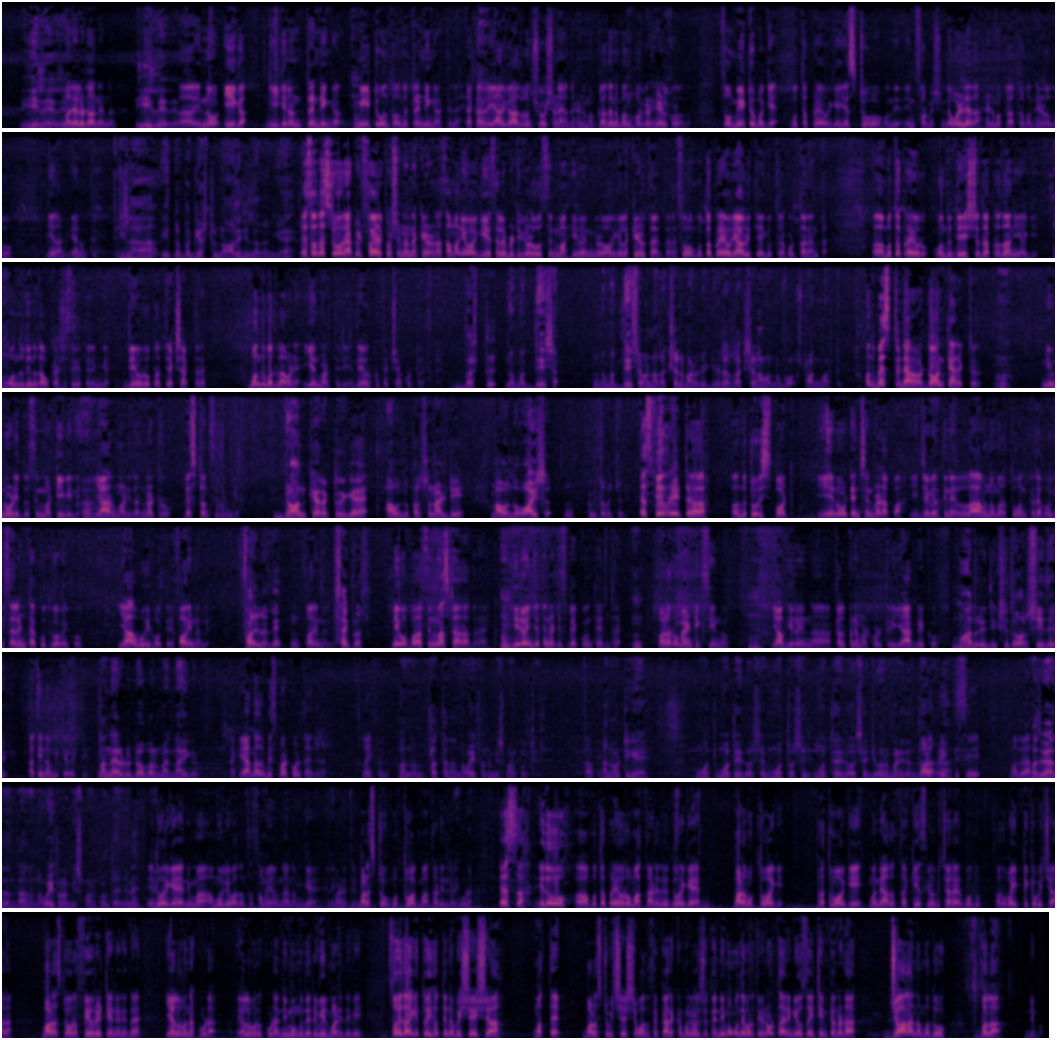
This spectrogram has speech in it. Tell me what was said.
ಇಲ್ಲ ಇಲ್ಲ ಮನೇಲೂ ಡಾನ್ ಏನ? ಇಲ್ಲ ಇಲ್ಲ ಇನ್ನು ಈಗ ಈಗಿನ ಒಂದು ಟ್ರೆಂಡಿಂಗ್ ಮೀಟು ಅಂತ ಒಂದು ಟ್ರೆಂಡಿಂಗ್ ಆಗ್ತಿದೆ. ಯಾಕಂದ್ರೆ ಯಾರಿಗಾದ್ರೂ ಒಂದು ಶೋಷಣೆ ಆದ್ರೆ ಹೆಣ್ಮಕ್ಳು ಅದನ್ನ ಬಂದು ಹೊರಗಡೆ ಹೇಳ್ಕೊಳ್ಳೋದು. ಸೊ ಮೀಟು ಬಗ್ಗೆ ಮುತ್ತಪ್ಪ ಅವರಿಗೆ ಎಷ್ಟು ಒಂದು ಇನ್ಫಾರ್ಮೇಶನ್ ಇದೆ? ಒಳ್ಳೇದಾ? ಹೆಣ್ಮಕ್ಳ ಹತ್ರ ಬಂದು ಹೇಳೋದು? ಏನಾಗ ಏನಂತೀರಿ? ಇಲ್ಲ ಇದ್ರ ಬಗ್ಗೆ ಅಷ್ಟು ನಾಲೆಜ್ ಇಲ್ಲ ನನಗೆ. ಎಸ್ ಒಂದಷ್ಟು ರ್ಯಾಪಿಡ್ ಫೈರ್ ಕ್ವಶನ್ ಅನ್ನ ಕೇಳೋಣ. ಸಾಮಾನ್ಯವಾಗಿ ಸೆಲೆಬ್ರಿಟಿಗಳು ಸಿನಿಮಾ ಹೀರೋಯಿನ್ಗಳು ಅವರಿಗೆಲ್ಲ ಕೇಳ್ತಾ ಇರ್ತಾರೆ. ಸೊ ಮುತ್ತಪ್ರೈ ಅವರು ಯಾವ ರೀತಿಯಾಗಿ ಉತ್ತರ ಕೊಡ್ತಾರೆ ಅಂತ? ಮುತ್ತಪ್ರೈ ಅವರು ಒಂದು ದೇಶದ ಪ್ರಧಾನಿಯಾಗಿ ಒಂದು ದಿನದ ಅವಕಾಶ ಸಿಗುತ್ತೆ ನಿಮಗೆ. ದೇವರು ಪ್ರತ್ಯಕ್ಷ ಆಗ್ತಾರೆ. ಒಂದು ಬದಲಾವಣೆ ಏನು ಮಾಡ್ತೀರಿ? ದೇವರು ಪ್ರತ್ಯಕ್ಷ ಕೊಟ್ಟರೆ ಬಸ್ಟ್ ನಮ್ಮ ದೇಶ. ನಮ್ಮ ದೇಶವನ್ನು ರಕ್ಷಣೆ ಮಾಡಬೇಕಿದ್ರೆ ರಕ್ಷಣವನ್ನು ಸ್ಟ್ರಾಂಗ್ ಮಾಡ್ತೀವಿ. ಒಂದು ಬೆಸ್ಟ್ ಡಾನ್ ಕ್ಯಾರೆಕ್ಟರ್ ನೀವು ನೋಡಿದ್ದು ಸಿನಿಮಾ ಟಿವಿಲಿ. ಯಾರು ಮಾಡಿದ್ದಾರೆ ನಟರು? ಬೆಸ್ಟ್ ಅನ್ಸಿದ್ ನಿಮಗೆ. ಡಾನ್ ಕ್ಯಾರೆಕ್ಟರ್ಗೆ ಆ ಒಂದು ಪರ್ಸನಾಲಿಟಿ ಆ ಒಂದು voice Amitabh Bachchan. Yes favourite ಒಂದು ಟೂರಿಸ್ಟ್ ಸ್ಪಾಟ್ ಏನೂ ಟೆನ್ಷನ್ ಬೇಡಪ್ಪ. ಈ ಜಗತ್ತಿನ ಎಲ್ಲವನ್ನು ಮರೆತು ಒಂದ್ ಕಡೆ ಹೋಗಿ ಸೈಲೆಂಟ್ ಆಗಿ ಕೂತ್ಕೋಬೇಕು. ಯಾವ ಊರಿಗೆ ಹೋಗ್ತೀರಿ? ಫಾರಿನ್ ಅಲ್ಲಿ. ಫಾರಿನಲ್ಲಿ ಫಾರಿನ್ ಅಲ್ಲಿ. ಸೈಪ್ರಸ್ ನೀವೊಬ್ಬ ಸಿನಿಮಾ ಸ್ಟಾರ್ ಆದ್ರೆ ಹೀರೋಯಿನ್ ಜೊತೆ ನಟಿಸಬೇಕು ಅಂತ ಇದ್ರೆ ಬಹಳ ರೊಮ್ಯಾಂಟಿಕ್ ಸೀನು ಯಾವ ಹೀರೋಯಿನ್ ಕಲ್ಪನೆ ಮಾಡ್ಕೊಳ್ತೀರಿ? ಯಾರು ಬೇಕು? ಮಾಧುರಿ ದೀಕ್ಷಿತ್ ಅವ್ರ ಶ್ರೀದೇವಿ ಅತಿ ನಂಬಿಕೆ ವ್ಯಕ್ತಿ. ನನ್ನ ಎರಡು ಡೋಬರ್ ಮ್ಯಾನ್ ನಾಯಿಗಳು. ಯಾಕೆ? ಯಾರನ್ನಾದ್ರೂ ಮಿಸ್ ಮಾಡ್ಕೊಳ್ತಾ ಇದ್ದೀರಾ ಲೈಫಲ್ಲಿ? ನನ್ನ ಸತ್ತ ನನ್ನ ವೈಫನ್ನು ಮಿಸ್ ಮಾಡ್ಕೊಳ್ತೀನಿ. ನನ್ನ ಒಟ್ಟಿಗೆ ಮೂವತ್ತು ಮೂವತ್ತೈದು ವರ್ಷ ಮೂವತ್ತು ವರ್ಷ ಮೂವತ್ತೈದು ವರ್ಷ ಜೀವನ ಮಾಡಿದಂಥ ಭಾಳ ಪ್ರೀತಿಸಿ ಮದುವೆ ಮದುವೆ ಆದಂಥ ನನ್ನ ವೈಫನ್ನು ಮಿಸ್ ಮಾಡ್ಕೊಳ್ತಾ ಇದ್ದೇನೆ. ಇದುವರೆಗೆ ನಿಮ್ಮ ಅಮೂಲ್ಯವಾದಂಥ ಸಮಯವನ್ನ ನಮಗೆ ಇದು ಮಾಡಿದ್ರಿ. ಬಹಳಷ್ಟು ಮುಕ್ತವಾಗಿ ಮಾತಾಡಿದ್ರು ಕೂಡ. ಎಸ್ ಇದು ಮುತ್ತಪ್ರೈ ಅವರು ಮಾತನಾಡಿದ್ರು ಇದುವರೆಗೆ ಭಾಳ ಮುಕ್ತವಾಗಿ. ಪ್ರಥಮವಾಗಿ ಮೊನ್ನೆ ಆದಂಥ ಕೇಸ್ಗಳ ವಿಚಾರ ಇರ್ಬೋದು ಅವ್ರ ವೈಯಕ್ತಿಕ ವಿಚಾರ ಭಾಳಷ್ಟು ಅವರ ಫೇವ್ರೇಟ್ ಏನೇನಿದೆ ಎಲ್ಲವನ್ನ ಕೂಡ ಎಲ್ಲವನ್ನು ಕೂಡ ನಿಮ್ಮ ಮುಂದೆ ರಿವೀಲ್ ಮಾಡಿದ್ದೀವಿ. ಸೊ ಇದಾಗಿತ್ತು ಈ ಹೊತ್ತಿನ ವಿಶೇಷ. ಮತ್ತೆ ಭಾಳಷ್ಟು ವಿಶೇಷವಾದಂಥ ಕಾರ್ಯಕ್ರಮಗಳ ಜೊತೆ ನಿಮ್ಮ ಮುಂದೆ ಬರ್ತೀವಿ. ನೋಡ್ತಾ ಇರಿ ನ್ಯೂಸ್ ಏಯ್ಟೀನ್ ಕನ್ನಡ. ಜಾಲ ನಮ್ಮದು, ಬಲ ನಿಮ್ಮದು.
